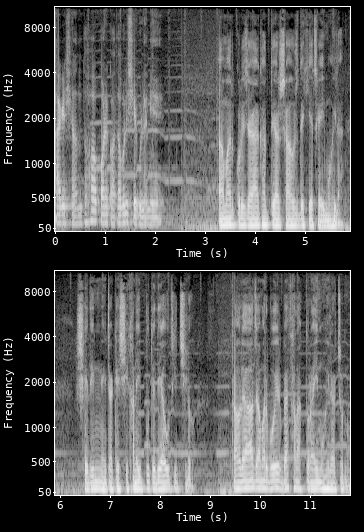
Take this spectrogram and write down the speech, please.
আগে শান্ত হওয়া পরে কথা বলি সেগুলো নিয়ে। আমার করে যায় আঘাত দেওয়ার সাহস দেখিয়েছে এই মহিলা। সেদিন এটাকে সেখানেই পুঁতে দেওয়া উচিত ছিল। তাহলে আজ আমার বইয়ের ব্যথা লাগতো না এই মহিলার জন্য।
